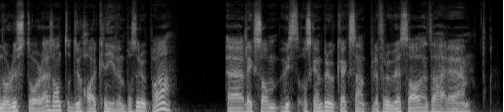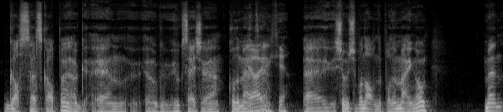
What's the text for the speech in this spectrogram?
når du står der sant, og du har kniven på strupa eh, liksom, hvis, og skal jeg bruke eksempler fra USA, dette her eh, gasselskapet, jeg, jeg, jeg husker ikke hva det heter, Ja, jeg kommer ikke på navnet på det med en gang, men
